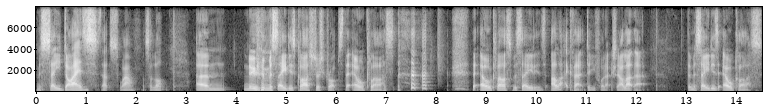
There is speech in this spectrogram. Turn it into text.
Mercedes. That's wow. That's a lot. Um, new Mercedes class just drops the L class. the L class Mercedes. I like that default actually. I like that. The Mercedes L class.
